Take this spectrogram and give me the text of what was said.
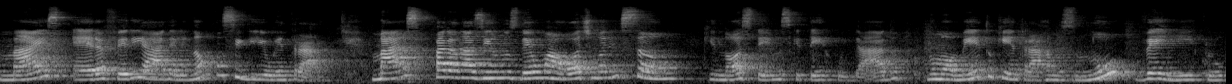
mas era feriado, ele não conseguiu entrar. Mas Paranazinho nos deu uma ótima lição, que nós temos que ter cuidado no momento que entrarmos no veículo.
